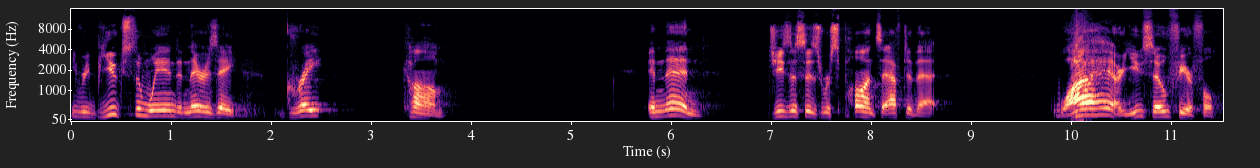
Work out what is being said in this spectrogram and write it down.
He rebukes the wind, and there is a great calm. And then Jesus' response after that Why are you so fearful?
